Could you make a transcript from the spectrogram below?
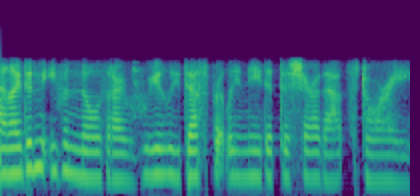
and I didn't even know that I really desperately needed to share that story.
